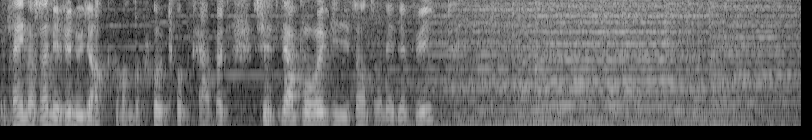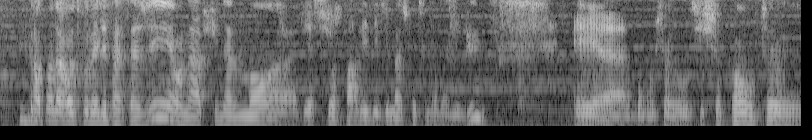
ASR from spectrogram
Et ben, ils n'ont jamais vu New York. Donc, ah, ben, j'espère pour eux qu'ils y sont tournés depuis. Quand on a retrouvé les passagers, on a finalement, euh, bien sûr, parlé des images que tout le monde avait vues. Et euh, bon, aussi choquantes euh,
